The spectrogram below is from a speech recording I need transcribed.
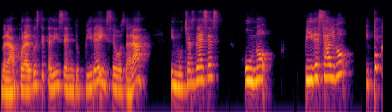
¿verdad? Por algo es que te dicen, tú pide y se os dará. Y muchas veces uno pides algo y ¡puc!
